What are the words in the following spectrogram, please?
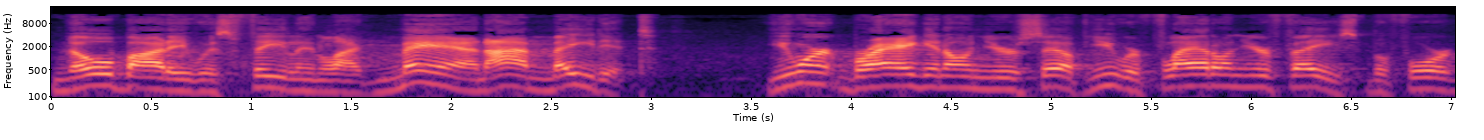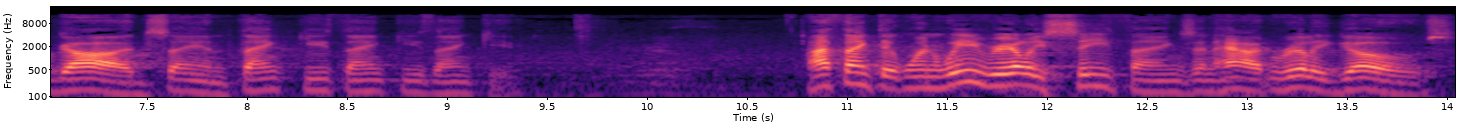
Nobody was feeling like, man, I made it. You weren't bragging on yourself. You were flat on your face before God saying, thank you, thank you, thank you. I think that when we really see things and how it really goes,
